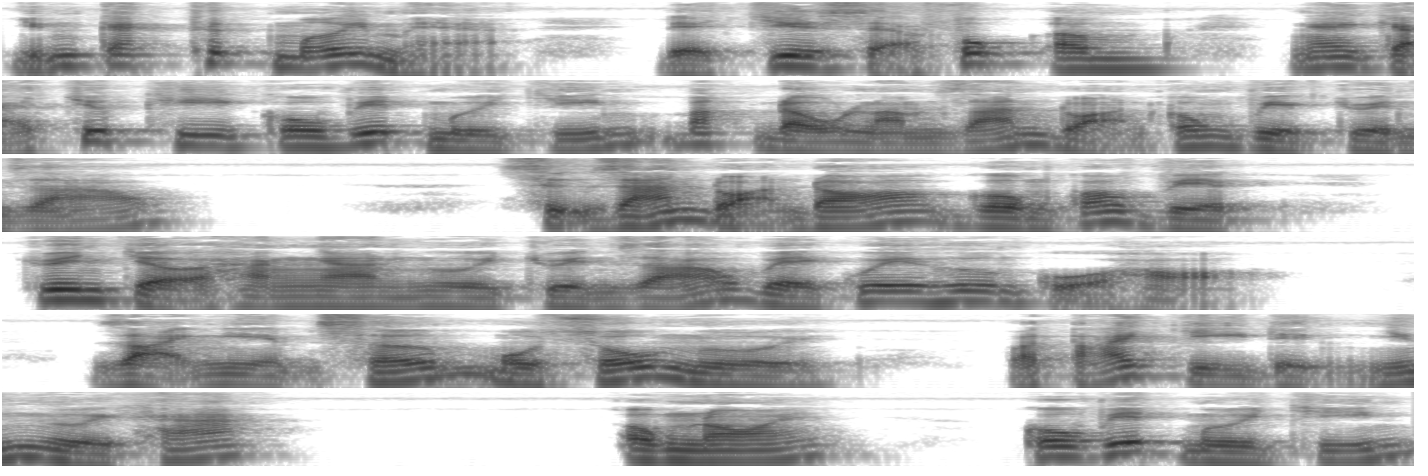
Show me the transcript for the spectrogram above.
những cách thức mới mẻ để chia sẻ phúc âm ngay cả trước khi COVID-19 bắt đầu làm gián đoạn công việc truyền giáo. Sự gián đoạn đó gồm có việc chuyên chở hàng ngàn người truyền giáo về quê hương của họ, giải nghiệm sớm một số người và tái chỉ định những người khác. Ông nói, COVID-19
